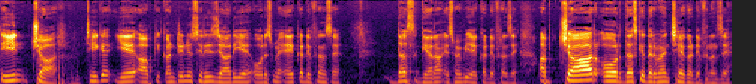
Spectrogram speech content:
तीन, चार, ठीक है? ये आपकी कंटिन्यू सीरीज़ जा रही है और इसमें एक का डिफरेंस है। दस, ग्यारह, इसमें भी एक का डिफरेंस है। अब चार और दस के दरमियान छः का डिफरेंस है।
